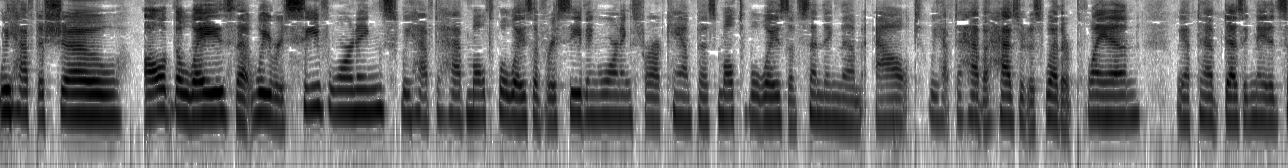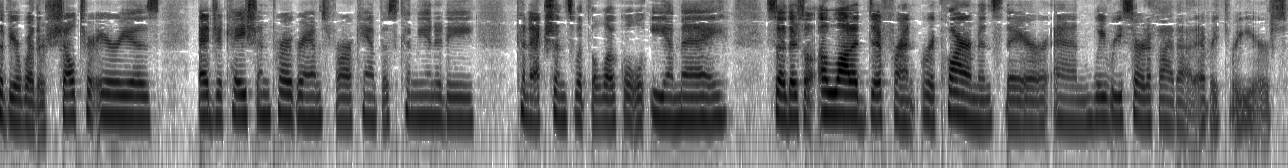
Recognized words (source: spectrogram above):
We have to show all of the ways that we receive warnings. We have to have multiple ways of receiving warnings for our campus, multiple ways of sending them out. We have to have a hazardous weather plan. We have to have designated severe weather shelter areas, education programs for our campus community, connections with the local EMA. So there's a, a lot of different requirements there, and we recertify that every three years.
